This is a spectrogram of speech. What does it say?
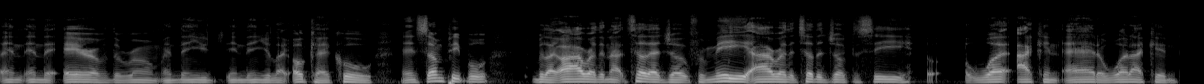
and and the air of the room, and then you and then you're like, okay, cool. And some people be like, oh, I'd rather not tell that joke. For me, I'd rather tell the joke to see what I can add or what I can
